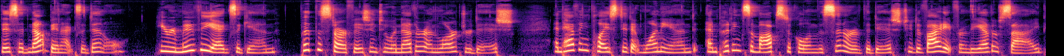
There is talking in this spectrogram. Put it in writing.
this had not been accidental, he removed the eggs again, put the starfish into another and larger dish, and having placed it at one end and putting some obstacle in the center of the dish to divide it from the other side,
